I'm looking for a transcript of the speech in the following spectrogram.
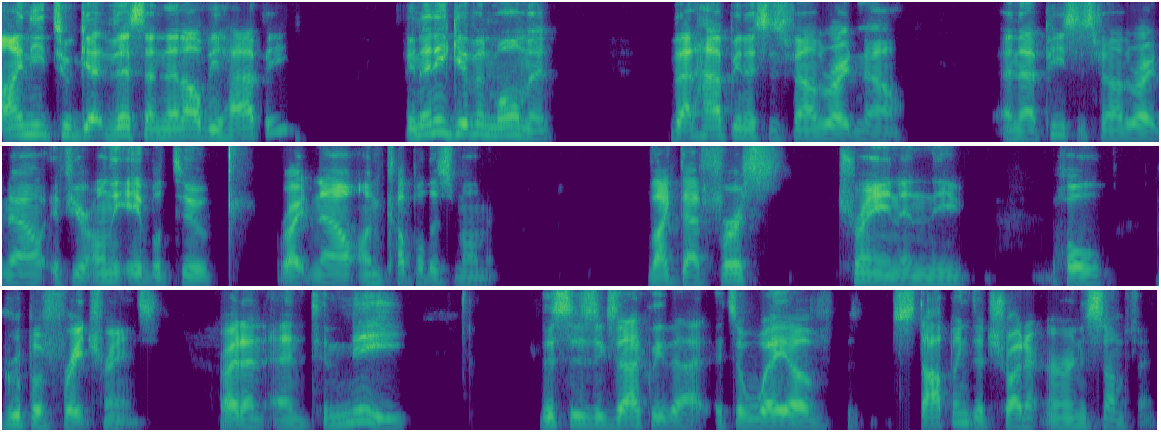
I need to get this and then I'll be happy. In any given moment, that happiness is found right now. And that peace is found right now if you're only able to right now uncouple this moment. Like that first train in the whole group of freight trains right and and to me this is exactly that it's a way of stopping to try to earn something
